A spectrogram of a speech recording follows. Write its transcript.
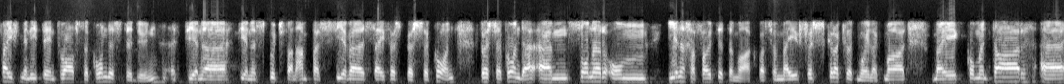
5 minute en 12 sekondes te doen uh, teen 'n teen 'n spoed van amper 7 syfers per sekond per sekonde um, sonder om enige foute te maak. Was vir my verskriklik moeilik maar my kommentaar uh,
